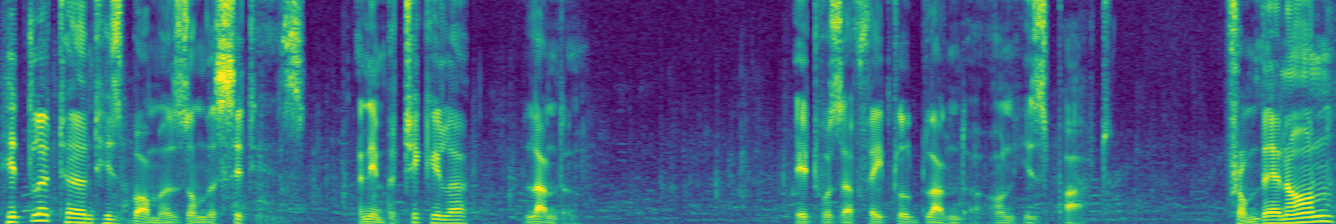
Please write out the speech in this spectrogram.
Hitler turned his bombers on the cities, and in particular, London. It was a fatal blunder on his part. From then on,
